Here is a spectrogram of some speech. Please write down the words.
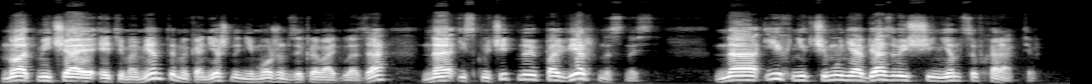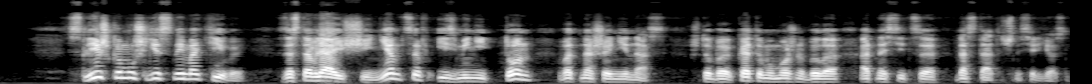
Но отмечая эти моменты, мы, конечно, не можем закрывать глаза на исключительную поверхностность, на их ни к чему не обязывающий немцев характер. Слишком уж ясны мотивы, заставляющие немцев изменить тон в отношении нас, чтобы к этому можно было относиться достаточно серьезно.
